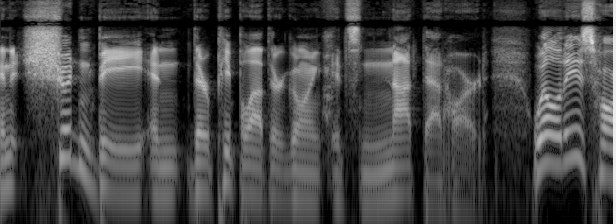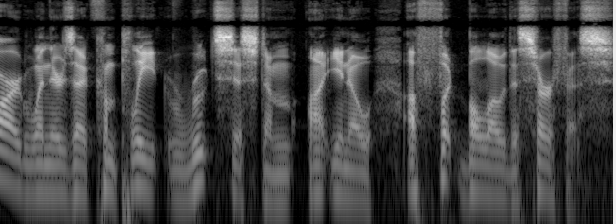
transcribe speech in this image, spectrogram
And it shouldn't be. And there are people out there going, it's not that hard. Well, it is hard when there's a complete root system, uh, you know, a foot below the surface.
